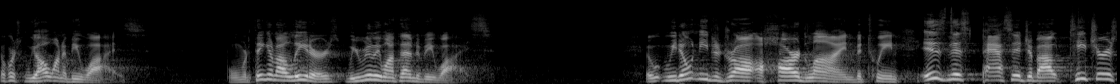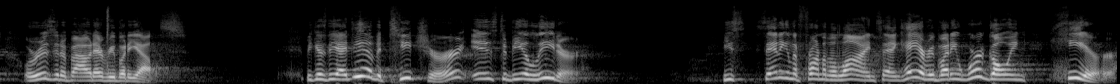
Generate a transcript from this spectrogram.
Of course, we all want to be wise. When we're thinking about leaders, we really want them to be wise. We don't need to draw a hard line between is this passage about teachers or is it about everybody else? Because the idea of a teacher is to be a leader. He's standing in the front of the line saying, Hey, everybody, we're going here.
